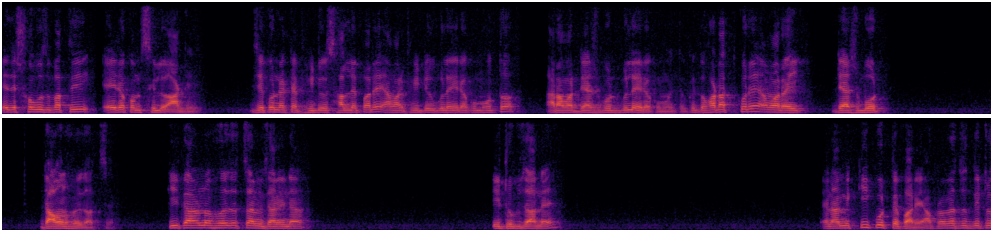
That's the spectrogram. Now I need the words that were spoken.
এই যে সবুজ বাতি, এইরকম ছিল আগে। যে কোনো একটা ভিডিও ছাড়লে পারে, আমার ভিডিওগুলো এরকম হতো আর আমার ড্যাশবোর্ডগুলো এরকম হতো। কিন্তু হঠাৎ করে আমার এই ড্যাশবোর্ড ডাউন হয়ে যাচ্ছে। কি কারণে হয়ে যাচ্ছে আমি জানি না। ইউটিউব জানে। And আমি কি করতে পারি? আপনারা যদি একটু,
